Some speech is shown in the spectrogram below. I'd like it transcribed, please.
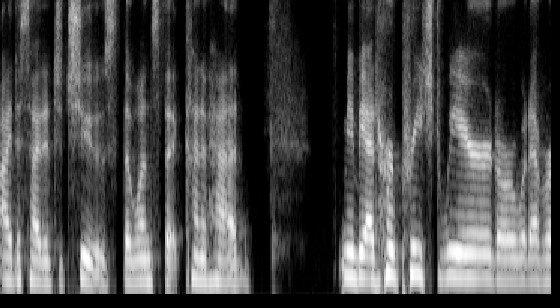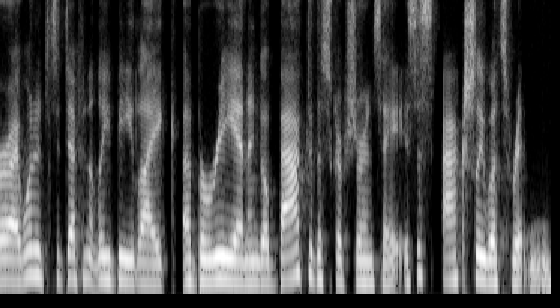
I decided to choose, the ones that kind of had maybe I'd heard preached weird or whatever. I wanted to definitely be like a Berean and go back to the scripture and say, is this actually what's written?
